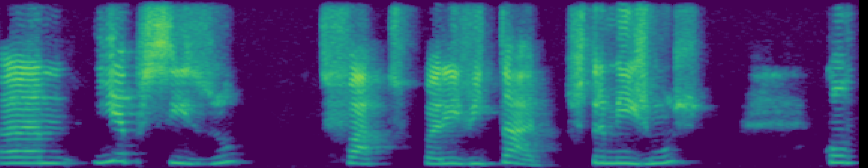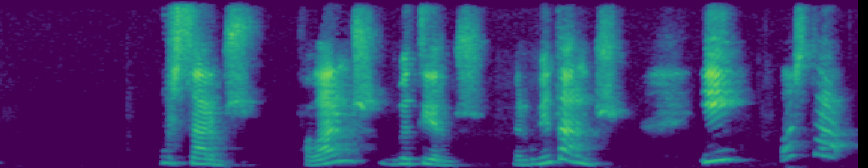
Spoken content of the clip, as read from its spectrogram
Um, e é preciso, de facto, para evitar extremismos, conversarmos, falarmos, debatermos, argumentarmos. E lá está,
